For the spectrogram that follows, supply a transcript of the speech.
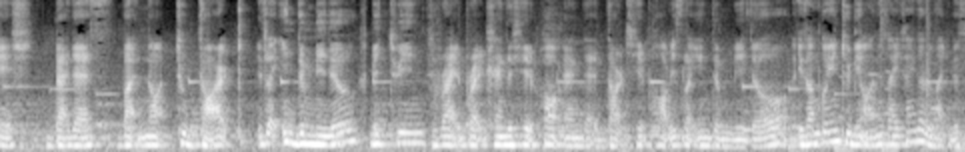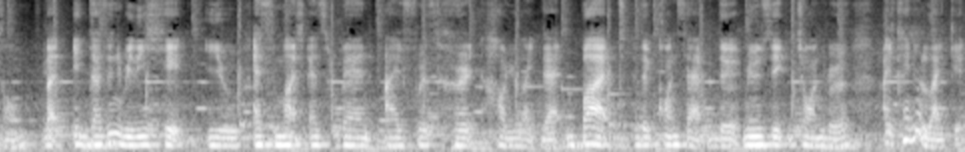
ish badass but not too dark. It's like in the middle between bright bright kind of hip-hop and that dark hip-hop it's like in the middle. If i'm going to be honest i kind of like the song but it doesn't really hit you as much as when i first heard how you like that. But the concept the music genre i kind of like it.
